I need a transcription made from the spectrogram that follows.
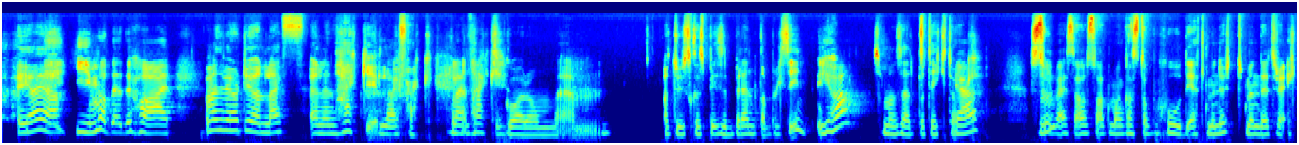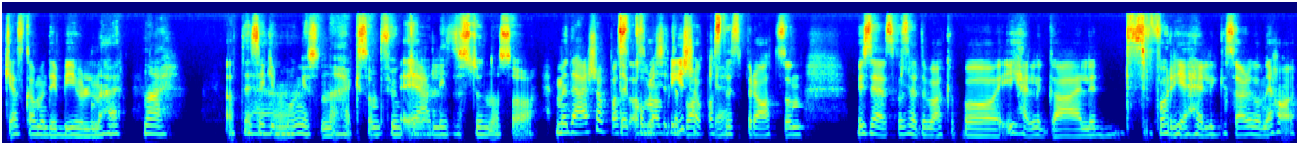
Ja, ja. Gi meg det du har. Men vi hørte jo en life, eller en hack, life hack. En hack går om um, at du skal spise brent appelsin, Ja. som man har sett på TikTok. ja. Solveig sa også at man kan stå på hodet i ett minutt, men det tror jeg ikke jeg skal med de bihullene her. Nei, At det er sikkert mange sånne hack som funker Ja. en liten stund, og så Men det er såpass, Det altså, man blir tilbake. såpass desperat sånn Hvis jeg skal se tilbake på i helga eller forrige helg, så er det sånn Jeg har,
